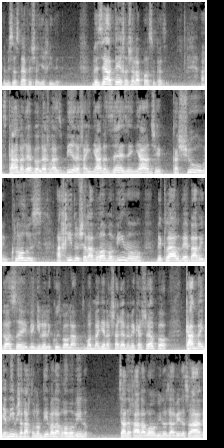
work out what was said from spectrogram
זה מסירוס נפש של יחידה. וזה הטכן של הפוסק הזה. אז כאן הרב הולך להסביר איך העניין הזה זה עניין שקשור עם קלולוס החידוש של אברום אבינו בכלל באבידוסי בגילו הליכוז בעולם. זה מאוד מעניין איך שהרבא מקשר פה כמה עניינים שאנחנו לומדים על אברום אבינו. מצד אחד אברום אבינו זה אבידס אוהבי,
